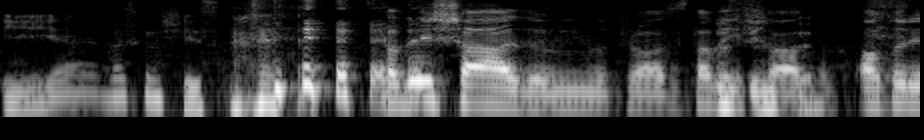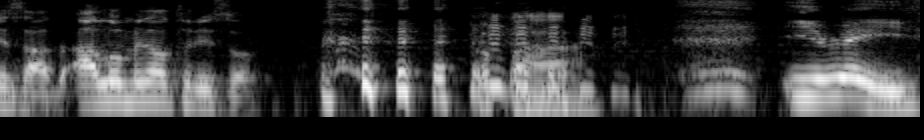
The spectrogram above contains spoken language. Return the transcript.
E é basicamente isso. Tá deixado, menino Cross, tá deixado. Autorizado. A Lumina autorizou. Opa! E Ray,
